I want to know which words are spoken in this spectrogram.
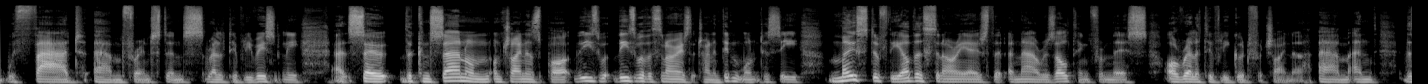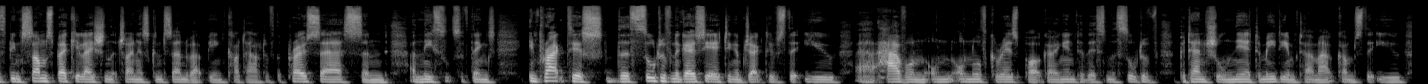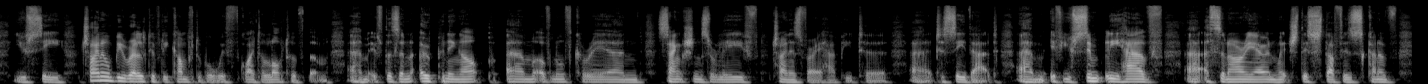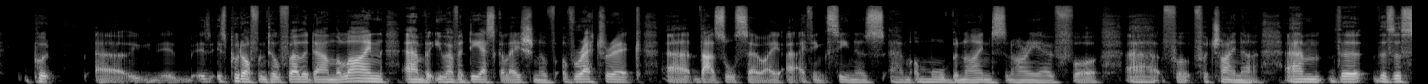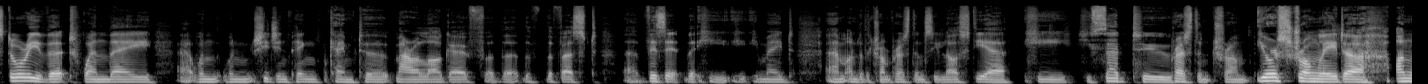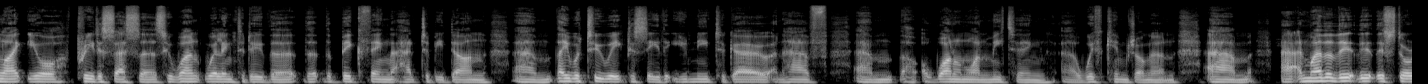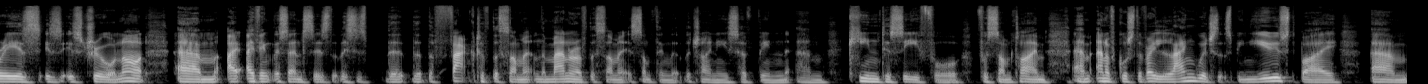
with THAAD, for instance, relatively recently. Uh, so the concern on on China's part, these were these were the scenarios scenarios that China didn't want to see. Most of the other scenarios that are now resulting from this are relatively good for China. Um, and there's been some speculation that China is concerned about being cut out of the process and, and these sorts of things. In practice, the sort of negotiating objectives that you uh, have on, on, on North Korea's part going into this and the sort of potential near to medium term outcomes that you, you see, China will be relatively comfortable with quite a lot of them. Um, if there's an opening up um, of North Korea and sanctions relief, China's very happy to uh, to see that. Um, if you simply have uh, a scenario in which this stuff is kind of put uh, is, is, put off until further down the line, um, but you have a de escalation of, of rhetoric. Uh, that's also, I, I, think, seen as um, a more benign scenario for uh, for, for China. Um, the, there's a story that when they uh, when when Xi Jinping came to Mar-a-Lago for the the, the first uh, visit that he he, made um, under the Trump presidency last year, he he said to President Trump, "You're a strong leader, unlike your predecessors who weren't willing to do the, the, the big thing that had to be done. Um, they were too weak to see that you need to go and have um, a one on one meeting uh, with Kim Jong Un. Um, and whether the, the, this story is, is, is true or not, um, I, I, think the sense is that this is the, the, the, fact of the summit and the manner of the summit is something that the Chinese have been um, keen to see for, for some time. Um, and of course, the very language that's been used by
